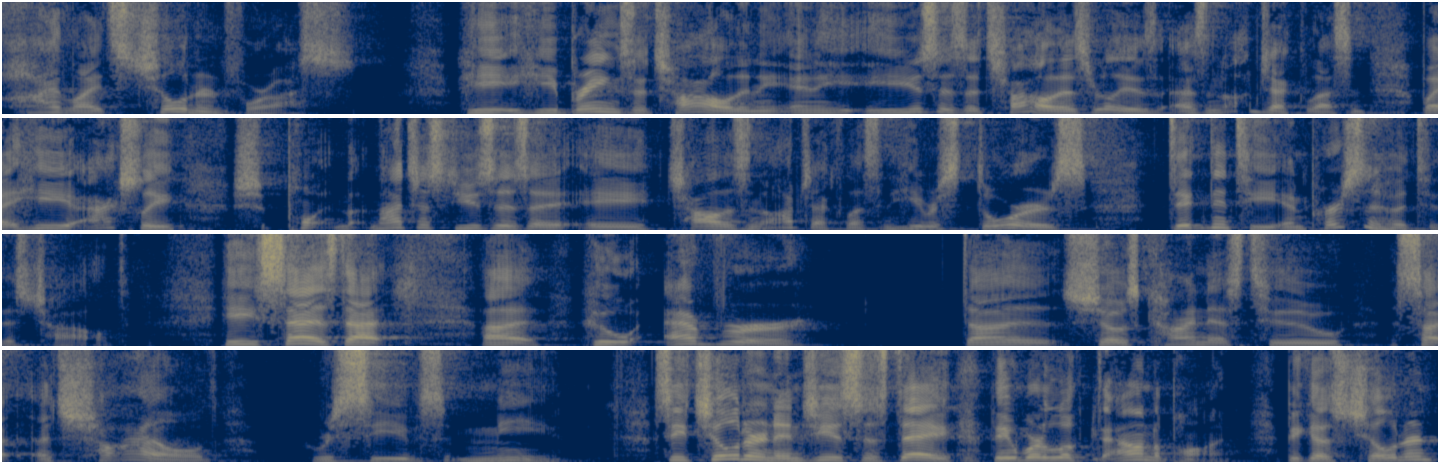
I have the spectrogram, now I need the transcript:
highlights children for us. He, he brings a child and, he, and he, he uses a child as really as, as an object lesson, but he actually point, not just uses a, a child as an object lesson, he restores dignity and personhood to this child. He says that uh, whoever does, shows kindness to a child receives me. See, children in Jesus' day, they were looked down upon because children,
